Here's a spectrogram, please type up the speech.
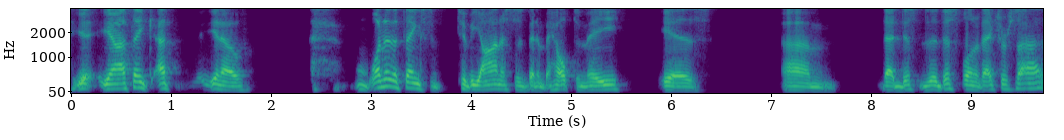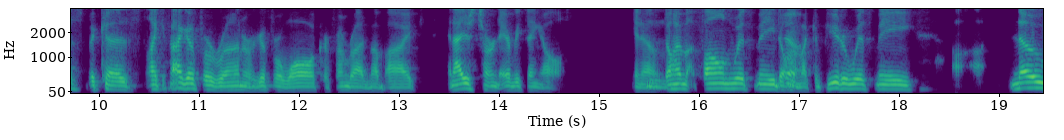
Yeah, yeah, I think I, you know, one of the things, to be honest, has been a help to me is um, that dis- the discipline of exercise. Because, like, if I go for a run or go for a walk, or if I'm riding my bike, and I just turn everything off, you know, mm. don't have my phone with me, don't yeah. have my computer with me, uh, no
